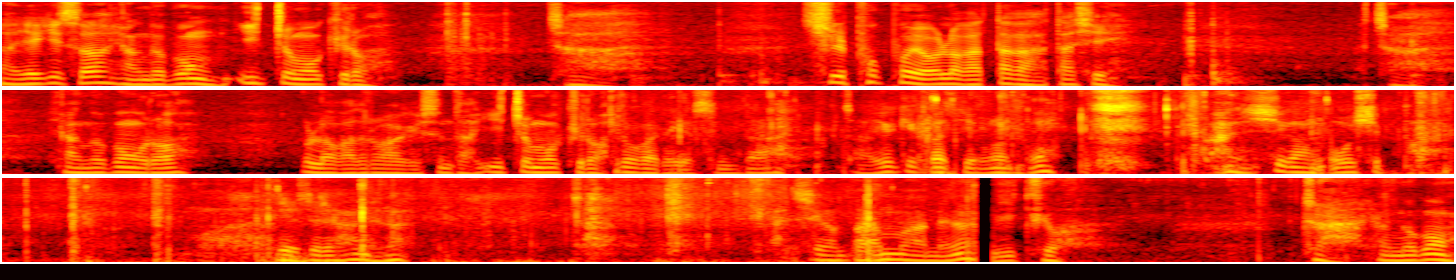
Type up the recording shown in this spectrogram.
자, 여기서 양도봉 2.5km. 자, 실폭포에 올라갔다가 다시 자, 양도봉으로 올라가도록 하겠습니다. 2.5km가 되겠습니다. 자, 여기까지 오는데 1시간 50분. 뭐, 예절에 하면은 1시간 반만 하면은 2km. 자, 양로봉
